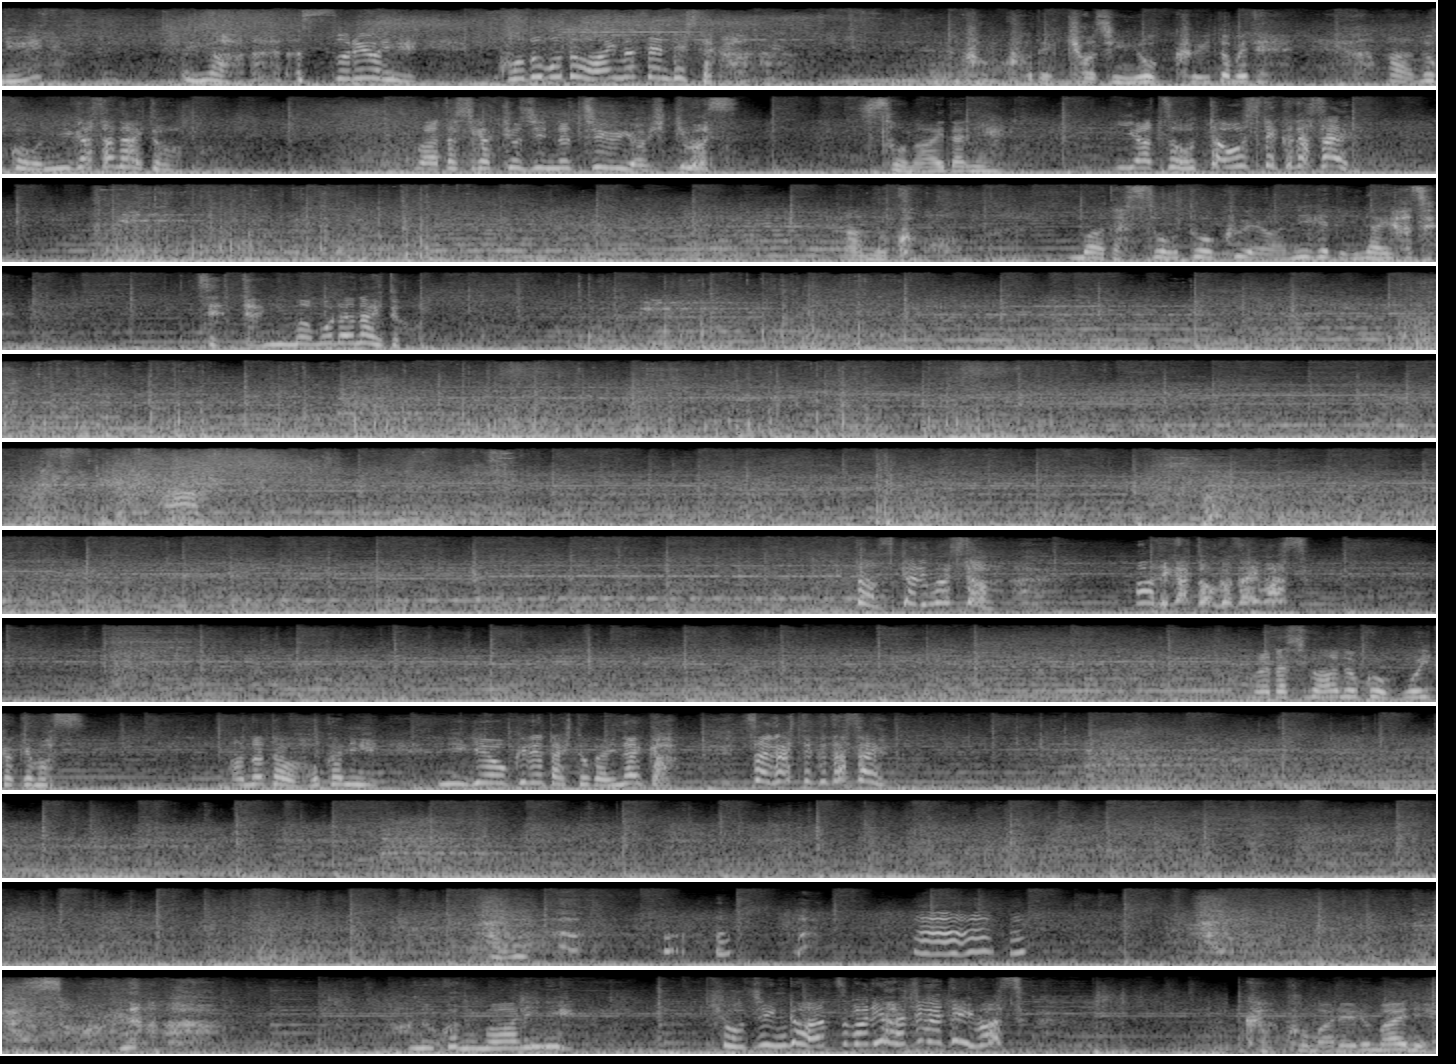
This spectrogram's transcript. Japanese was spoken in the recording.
ぜここに？いやそれより子供と会いませんでしたか？ここで巨人を食い止めてあの子を逃がさないと。私が巨人の注意を引きます。その間に奴を倒してください。あの子もまだ相当クエは逃げていないはず。絶対に守らないと。私はあの子を追いかけます。あなたは他に逃げ遅れた人がいないか探してください。そんなあの子の周りに巨人が集まり始めています。囲まれる前に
